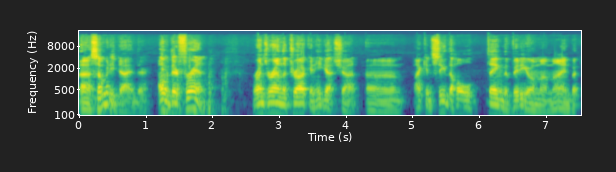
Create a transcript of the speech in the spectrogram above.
Uh, somebody died there. Oh, their friend runs around the truck, and he got shot. Um, I can see the whole thing, the video in my mind. But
